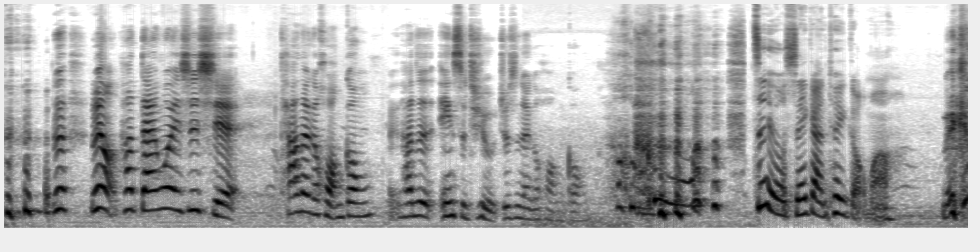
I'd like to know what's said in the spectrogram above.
不是没有，他单位是写他那个皇宫，他的 institute 就是那个皇宫，好酷哦，这有谁敢退稿吗？没看，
